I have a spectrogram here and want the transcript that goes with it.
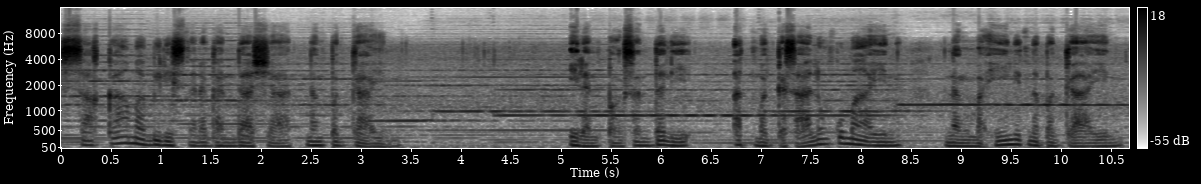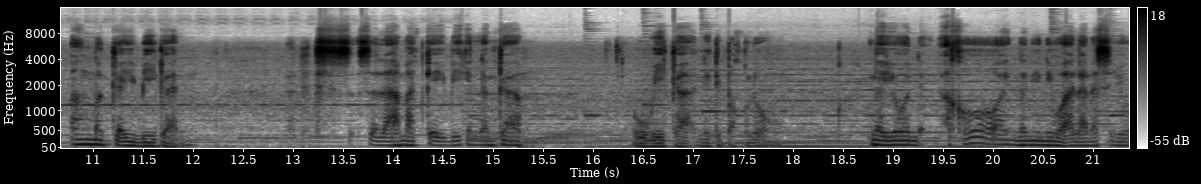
Saka mabilis na naghanda siya ng pagkain. Ilan pang sandali at magkasalong kumain ng mainit na pagkain ang magkaibigan. Salamat kaibigan Langgam. Wika ni Tipaklong. Ngayon, ako ay naniniwala na sa iyo.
